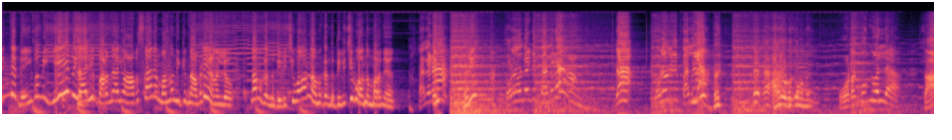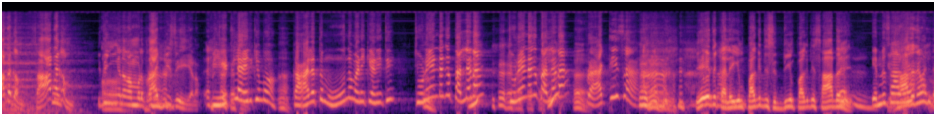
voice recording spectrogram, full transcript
എന്റെ ദൈവമേ ഏത് കാര്യം പറഞ്ഞാലും അവസാനം വന്ന് നിൽക്കുന്ന അവിടെയാണല്ലോ. നമുക്കങ്ങ് തിരിച്ചു പോവാം നമുക്കങ്ങ് തിരിച്ചു പോവാന്നും പറഞ്ഞ്. ഉടക്കൊന്നുമല്ല സാധകം സാധകം. ഇതിങ്ങനെ നമ്മൾ പ്രാക്ടീസ് ചെയ്യണം. വീട്ടിലായിരിക്കുമ്പോ കാലത്ത് മൂന്ന് മണിക്ക് എണീറ്റ് ഏത് കലയും പകുതി സിദ്ധിയും പകുതി സാധനയും. എന്ന് സാധനമല്ല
